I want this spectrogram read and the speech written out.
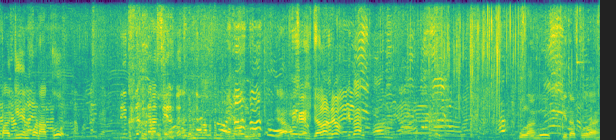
Pagi handphone aku Ya oke, jalan yuk kita. pulang. Kita pulang.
